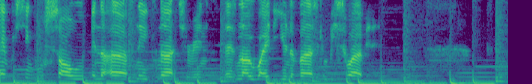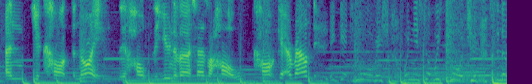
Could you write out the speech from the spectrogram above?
every single soul in the earth needs nurturing, there's no way the universe can be swerving it. And you can't deny it. The whole, the universe as a whole can't get around it. It gets moreish when your soul is tortured. So the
